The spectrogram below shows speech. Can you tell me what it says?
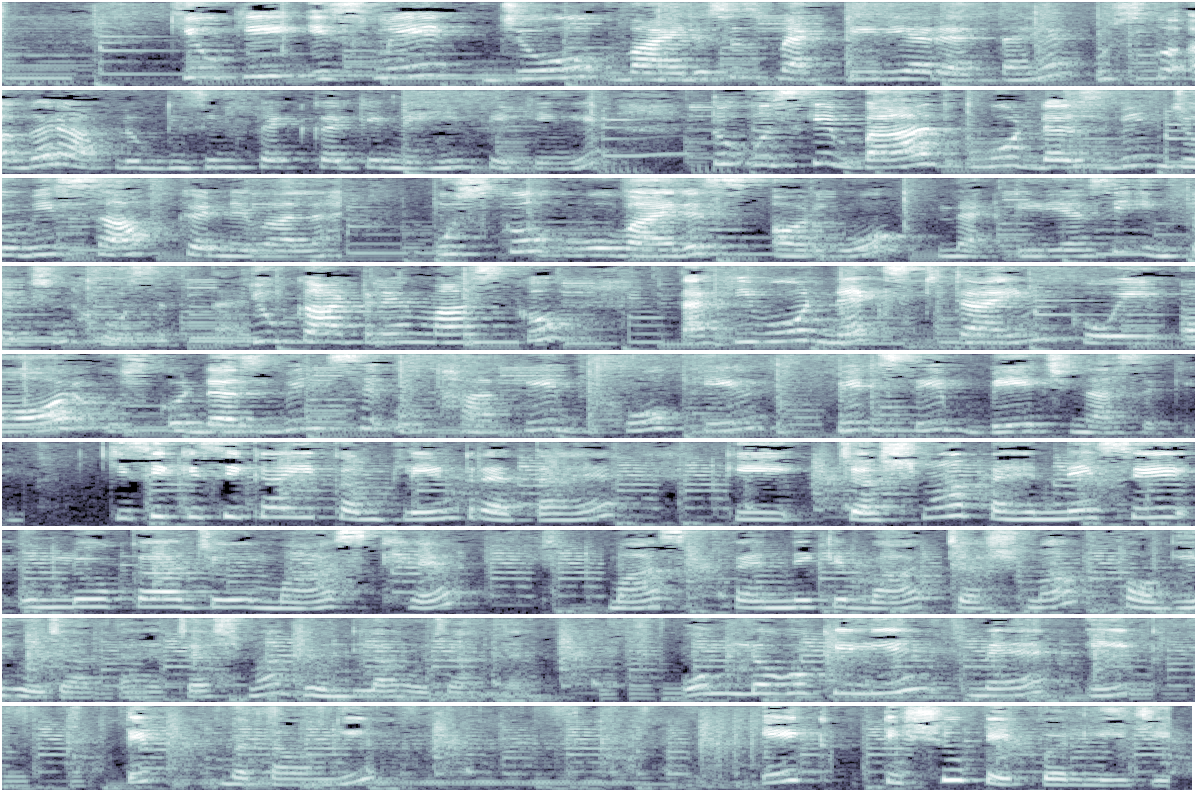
क्योंकि इसमें जो वायरसेस बैक्टीरिया रहता है, उसको अगर आप लोग डिसइंफेक्ट करके नहीं फेंकेंगे तो उसके बाद वो डस्टबिन जो भी साफ़ करने वाला है, उसको वो वायरस और वो बैक्टीरिया से इन्फेक्शन हो सकता है। क्यों काट रहे हैं मास्क को, ताकि वो नेक्स्ट टाइम कोई और उसको डस्टबिन से उठा के धो के फिर से बेच ना सके। किसी किसी का ये कंप्लेंट रहता है कि चश्मा पहनने से उन लोगों का जो मास्क है मास्क पहनने के बाद चश्मा फॉगी हो जाता है, चश्मा धुंधला हो जाता है। उन लोगों के लिए मैं एक टिप बताऊँगी। एक टिश्यू पेपर लीजिए।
